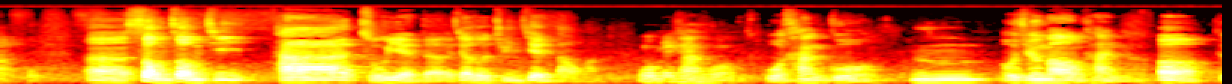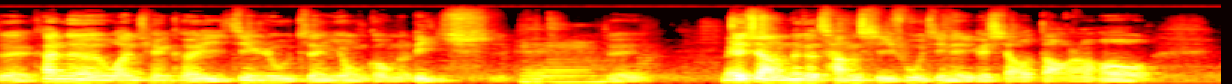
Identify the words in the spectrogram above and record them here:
呃，宋仲基他主演的，叫做《军舰岛》吗？我没看过，我看过，嗯，我觉得蛮好看的。哦，对，看那个完全可以进入真用功的历史。嗯，对，在讲那个长崎附近的一个小岛，然后，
